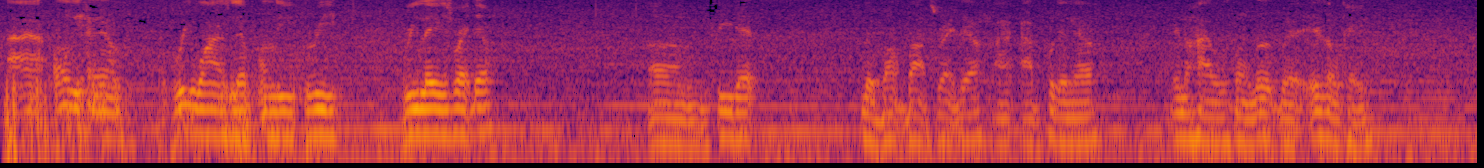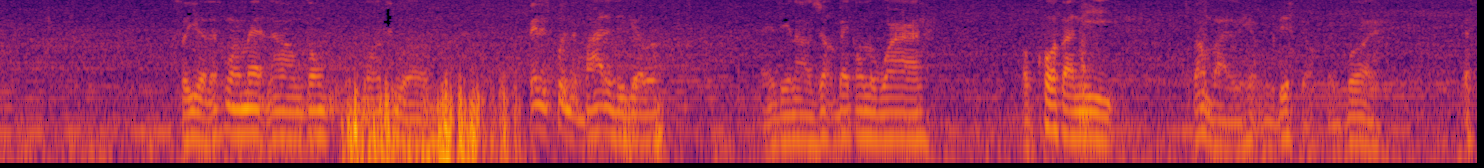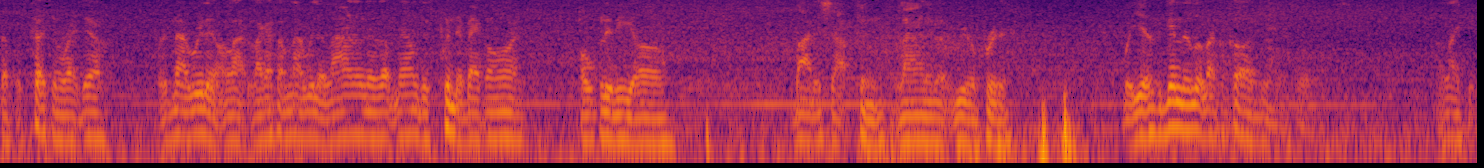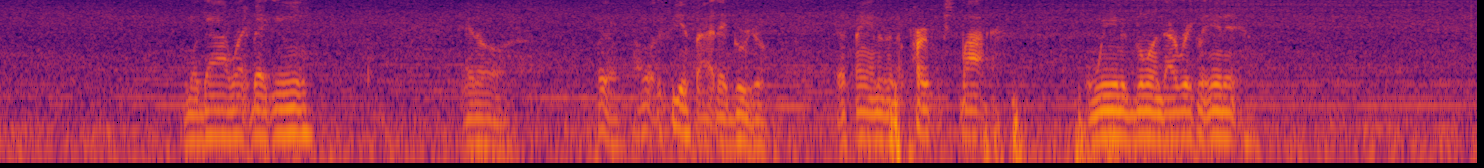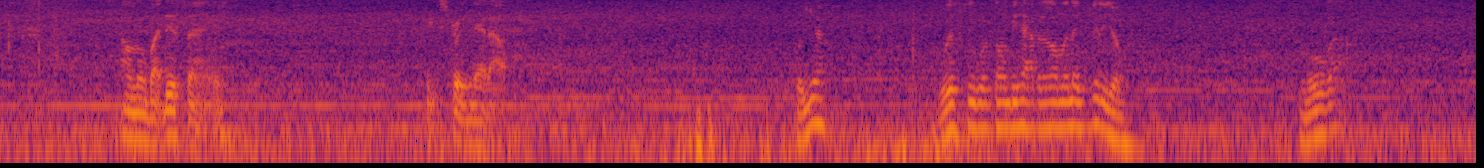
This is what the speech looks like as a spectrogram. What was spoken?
I only have three wires left on these three relays right there. Um, you see that little bump box right there. I, I put in there. Didn't know how it was gonna look, but it's okay. So yeah, that's where I'm at now. I'm going, going to uh, finish putting the body together, and then I'll jump back on the wire. Of course, I need somebody to help me with this stuff. But boy, that stuff is touching right there. But it's not really, a lot, like I said, I'm not really lining it up now. I'm just putting it back on. Hopefully the uh, body shop can line it up real pretty. But yeah, it's beginning to look like a car again, so I like it. I'm gonna dive right back in. And uh, well, I want to see inside that grill. That fan is in a perfect spot. The wind is blowing directly in it. I don't know about this thing. Need to straighten that out. But yeah, we'll see what's gonna be happening on the next video. Let's move out.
